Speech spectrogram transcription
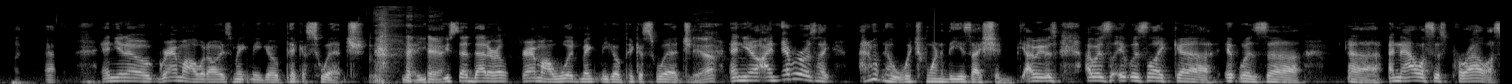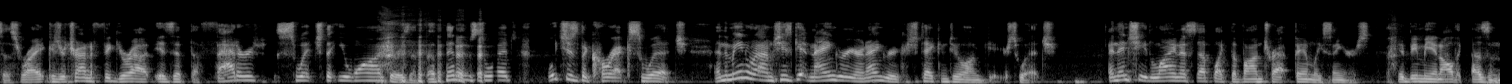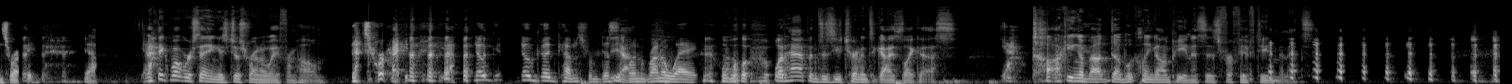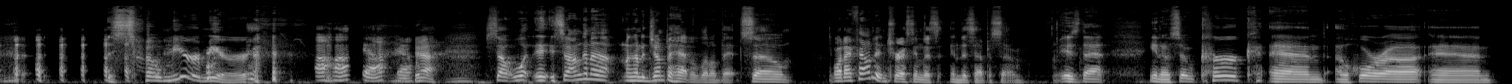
And you know, Grandma would always make me go pick a switch. You, know, yeah. you, you said that earlier. Grandma would make me go pick a switch. Yeah. And you know, I never was like, I don't know which one of these I should. I mean, it was, I was, it was like, uh, it was. uh uh, analysis paralysis, right? Because you're trying to figure out is it the fatter switch that you want or is it the thinner switch? Which is the correct switch? And the meanwhile, she's getting angrier and angrier because you're taking too long to get your switch. And then she'd line us up like the Von Trapp family singers. It'd be me and all the cousins, right? Yeah. I think what we're saying is just run away from home. That's right. Yeah. No, no good comes from discipline. Yeah. Run away. what happens is you turn into guys like us. Yeah. Talking about double Klingon penises for 15 minutes. so mirror mirror. uh-huh. Yeah, yeah. Yeah. So what so I'm going to I'm to jump ahead a little bit. So what I found interesting this in this episode is that, you know, so Kirk and Uhura and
